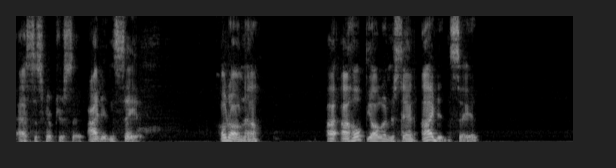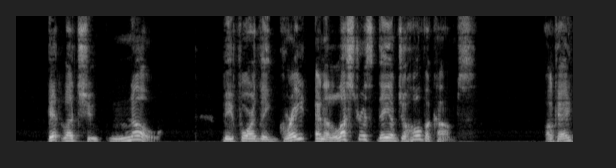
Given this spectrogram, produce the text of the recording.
as the scriptures say. I didn't say it. Hold on now. I, I hope y'all understand I didn't say it it lets you know before the great and illustrious day of Jehovah comes, okay,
